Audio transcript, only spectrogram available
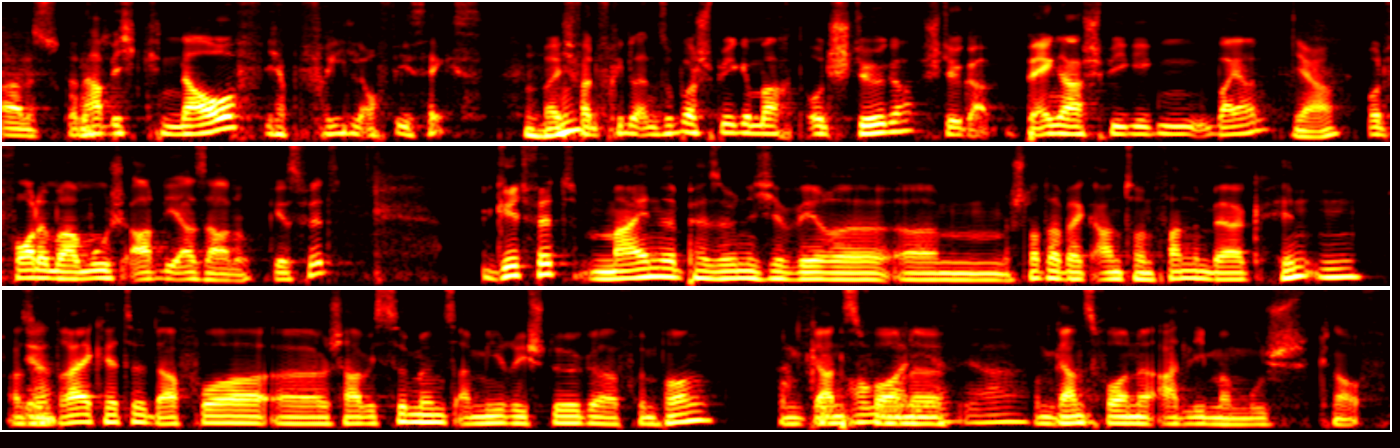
Alles Dann gut. habe ich Knauf, ich habe Friedel auf die 6, weil ich fand Friedel hat ein super Spiel gemacht und Stöger, Stöger, Banger-Spiel gegen Bayern. Ja. Und vorne Mamouche, Adli Asano. Geht's fit? Geht fit. Meine persönliche wäre ähm, Schlotterbeck, Anton, Vandenberg hinten, also Ja. eine Dreierkette. Davor äh, Xavi Simmons, Amiri, Stöger, Frimpong. Und ganz Frimpong vorne erste, ja. und ganz vorne Adli Mamouche Knauf.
